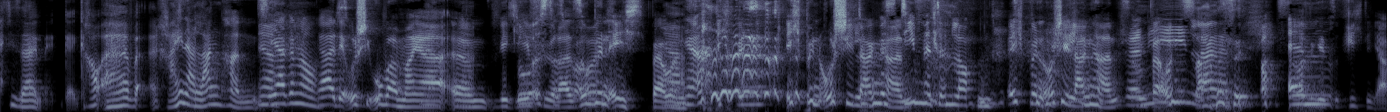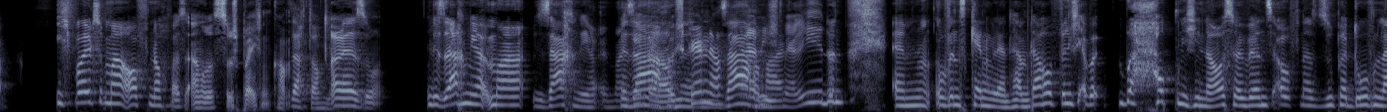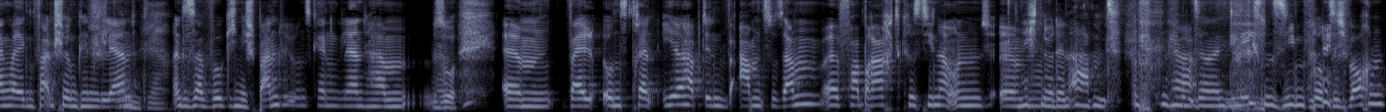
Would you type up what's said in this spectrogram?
dieser Grau, äh, Rainer Langhans. Ja, genau. Ja, der Uschi Obermeier ähm, So ist das WG-Führer. bei So, bin ich bei Ja. uns. Ja. Ich, bin, ich bin Uschi Du bist Langhans. die mit den Locken. Ich bin Uschi Langhans. Und bei uns Hause Ähm, geht's richtig ab. Ich wollte mal auf noch was anderes zu sprechen kommen. Sag doch mal. Also, wir sagen ja immer, wir sagen ja immer, Wir sagen genau, ich immer, kann ja sag nicht mal. mehr reden, ähm, wo wir uns kennengelernt haben. Darauf will ich aber überhaupt nicht hinaus, weil wir uns auf einer super doofen, langweiligen Veranstaltung kennengelernt. Stimmt, ja. Und es war wirklich nicht spannend, wie wir uns kennengelernt haben. So, ähm, weil uns trennt, ihr habt den Abend zusammen äh, verbracht, Christina und ähm, Nicht nur den Abend. Ja. sondern die nächsten 47 Wochen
